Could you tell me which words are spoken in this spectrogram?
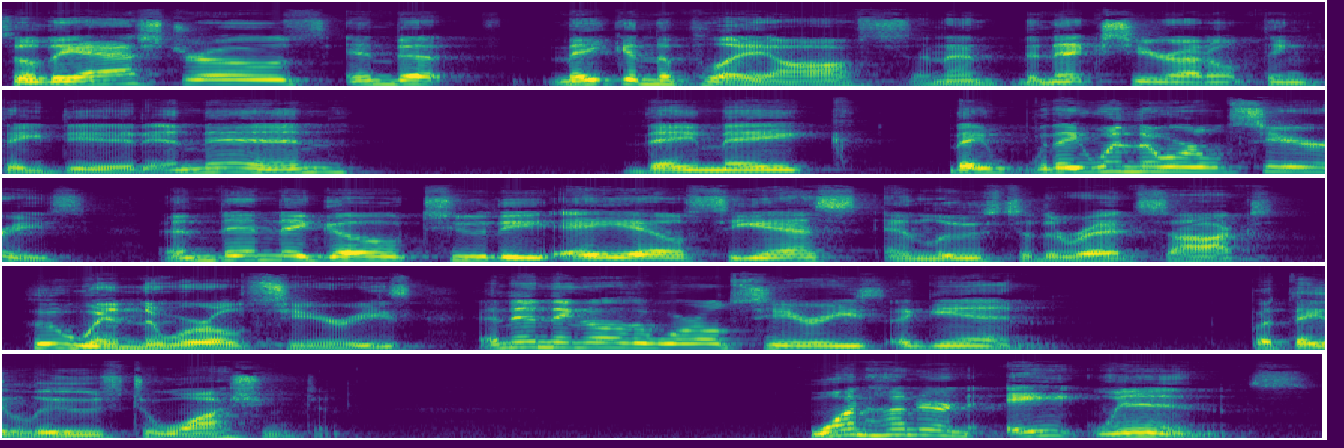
So the Astros end up making the playoffs, and then the next year I don't think they did. And then they make they they win the World Series, and then they go to the ALCS and lose to the Red Sox, who win the World Series, and then they go to the World Series again, but they lose to Washington. 108 wins.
